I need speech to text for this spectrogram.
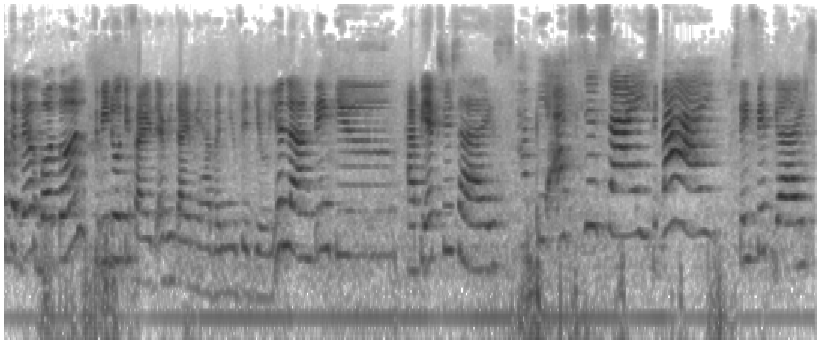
hit the bell button to be notified every time we have a new video. Yun lang. Thank you! Happy exercise! Happy exercise. Bye. Stay fit, guys!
